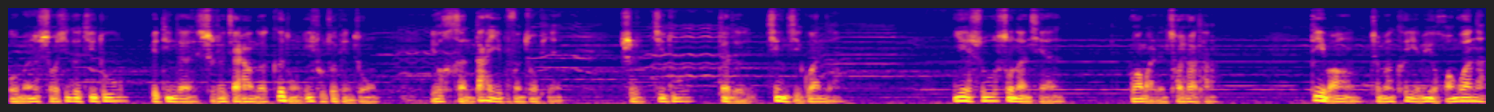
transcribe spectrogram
我们熟悉的基督被钉在十字架上的各种艺术作品中，有很大一部分作品是基督戴着荆棘冠的。耶稣受难前，罗马人嘲笑他。帝王怎么可以没有皇冠呢？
